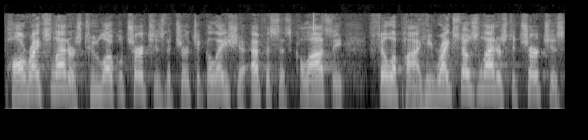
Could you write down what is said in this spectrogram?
Paul writes letters to local churches, the church at Galatia, Ephesus, Colossae, Philippi. He writes those letters to churches,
